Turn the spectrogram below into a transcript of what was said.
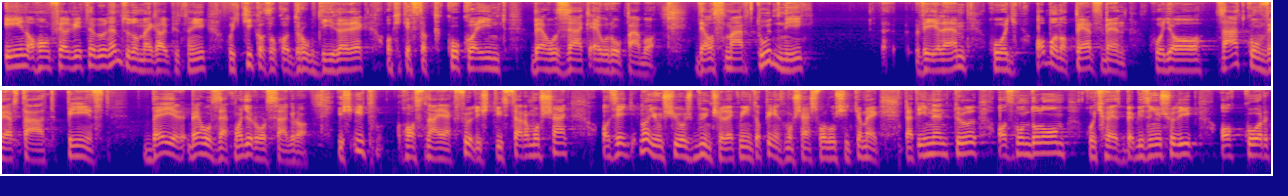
én a hangfelvételből nem tudom megállapítani, hogy kik azok a drogdílerek, akik ezt a kokaint behozzák Európába. De azt már tudni vélem, hogy abban a percben, hogy az átkonvertált pénzt beér, behozzák Magyarországra, és itt használják föl, és tisztára mossák, az egy nagyon súlyos bűncselekményt, a pénzmosást valósítja meg. Tehát innentől azt gondolom, hogy ha ez bebizonyosodik, akkor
